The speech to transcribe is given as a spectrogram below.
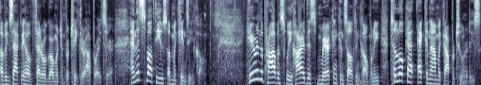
of exactly how the federal government in particular operates here. And this is about the use of McKinsey & Co. Here in the province, we hired this American consulting company to look at economic opportunities.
